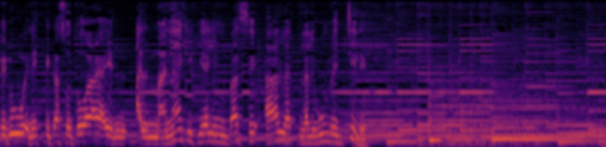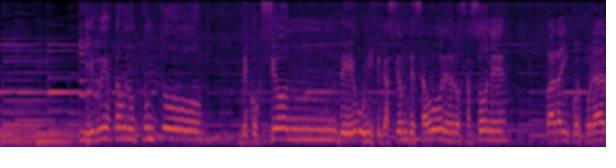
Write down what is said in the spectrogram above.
Perú, en este caso todo el almanaque que hay en base a la legumbre en Chile. Y yo creo que estamos en un punto de cocción, de unificación de sabores, de los sazones, para incorporar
